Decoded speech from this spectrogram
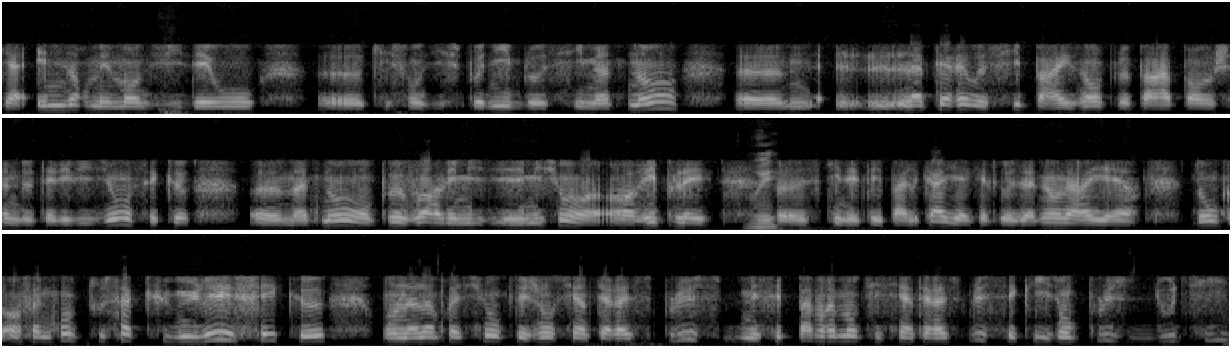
Il y a énormément de vidéos euh, qui sont disponibles aussi maintenant. Euh, L'intérêt aussi, par exemple, par rapport aux chaînes de télévision, c'est que maintenant on peut voir les, les émissions en, en replay, Oui. ce qui n'était pas le cas il y a quelques années en arrière. Donc, en fin de compte, tout ça cumulé fait que on a l'impression que les gens s'y intéressent plus, mais c'est pas vraiment qu'ils s'y intéressent plus, c'est qu'ils ont plus d'outils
